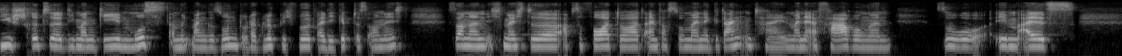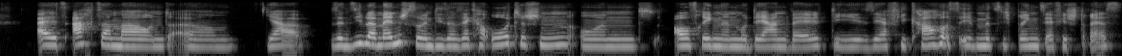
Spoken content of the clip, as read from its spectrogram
die Schritte, die man gehen muss, damit man gesund oder glücklich wird, weil die gibt es auch nicht, sondern ich möchte ab sofort dort einfach so meine Gedanken teilen, meine Erfahrungen, so eben als, als achtsamer und ähm, ja, sensibler Mensch so in dieser sehr chaotischen und aufregenden modernen Welt, die sehr viel Chaos eben mit sich bringt, sehr viel Stress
